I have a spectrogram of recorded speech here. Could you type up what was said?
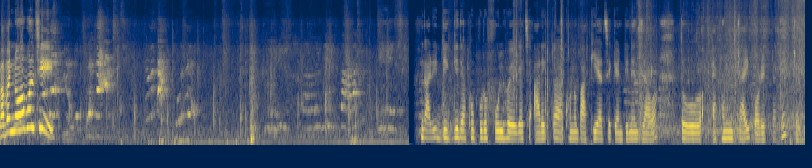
বাবা নো বলছি! গাড়ির ডিগ্গি দেখো পুরো ফুল হয়ে গেছে। আরেকটা এখনও বাকি আছে ক্যান্টিনে যাওয়া। তো এখন যাই পরেরটাতে, চলো।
